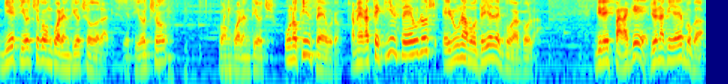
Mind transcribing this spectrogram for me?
18,48 dólares. 18,48. Unos 15 euros. O sea, me gasté 15 euros en una botella de Coca-Cola. Diréis, ¿para qué? Yo en aquella época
